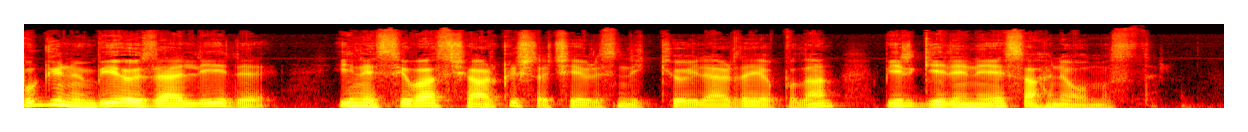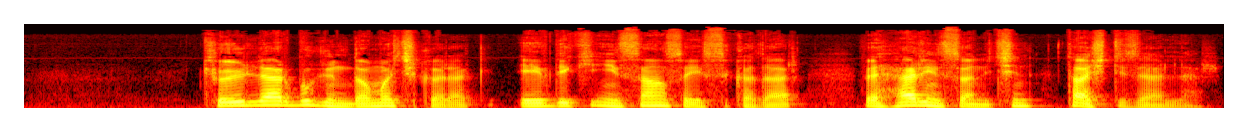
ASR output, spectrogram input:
Bugünün bir özelliği de yine Sivas Şarkışla çevresindeki köylerde yapılan bir geleneğe sahne olmasıdır. Köylüler bugün dama çıkarak evdeki insan sayısı kadar ve her insan için taş dizerler.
